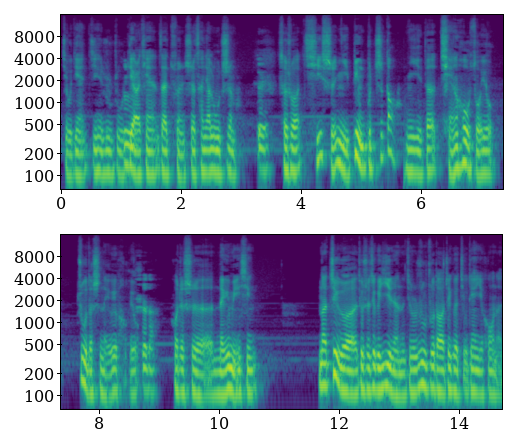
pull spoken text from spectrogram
酒店进行入住，嗯第二天再准时参加录制嘛。对，所以说，其实你并不知道你的前后左右住的是哪位朋友，是的，或者是哪个明星。那这个就是这个艺人呢，就是入住到这个酒店以后呢，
